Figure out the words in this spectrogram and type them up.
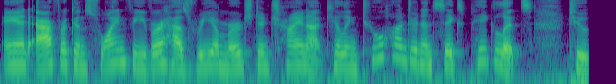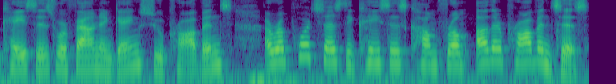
And African swine fever has reemerged in China, killing 206 piglets. Two cases were found in Gansu province. A report says the cases come from other provinces,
